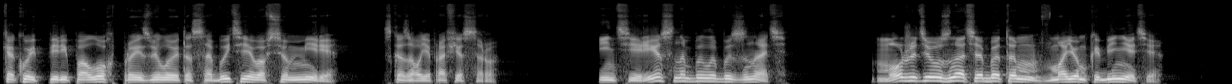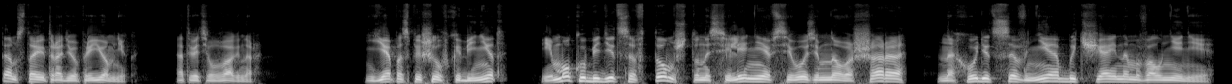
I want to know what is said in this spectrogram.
какой переполох произвело это событие во всем мире», — сказал я профессору. «Интересно было бы знать». «Можете узнать об этом в моем кабинете. Там стоит радиоприемник» ответил Вагнер. Я поспешил в кабинет и мог убедиться в том, что население всего земного шара находится в необычайном волнении.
